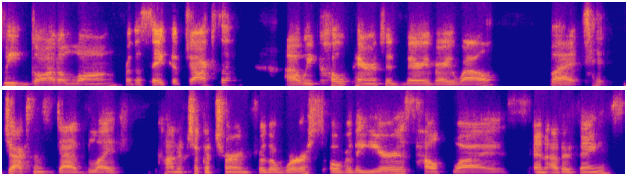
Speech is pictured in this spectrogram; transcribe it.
We got along for the sake of Jackson. Uh, we co parented very, very well. But Jackson's dad's life kind of took a turn for the worse over the years, health wise and other things.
